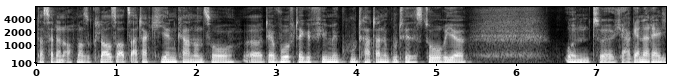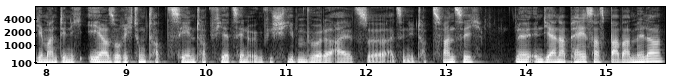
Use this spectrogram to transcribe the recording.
dass er dann auch mal so Closeouts attackieren kann und so. Äh, der Wurf, der gefiel mir gut, hat eine gute Historie. Und äh, ja, generell jemand, den ich eher so Richtung Top 10, Top 14 irgendwie schieben würde, als, äh, als in die Top 20 äh, Indiana Pacers, Baba Miller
